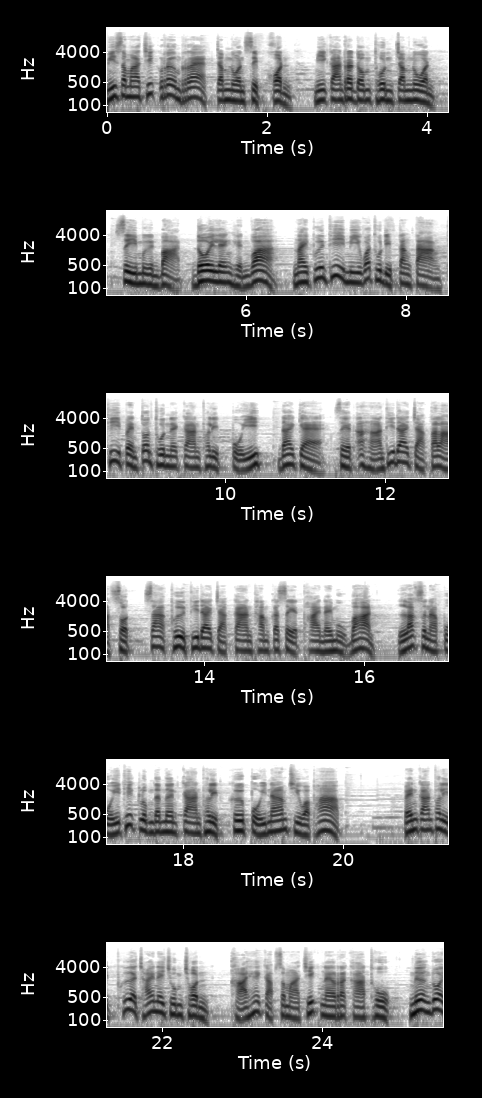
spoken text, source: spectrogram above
มีสมาชิกเริ่มแรกจำนวน 10 คน มีการระดมทุนจำนวน 40,000 บาท โดยเล็งเห็นว่าในพื้นที่มีวัตถุดิบต่างๆ ที่เป็นต้นทุนในการผลิตปุ๋ย ได้แก่ เศษอาหารที่ได้จากตลาดสด ซากพืชที่ได้จากการทำเกษตรภายในหมู่บ้าน ลักษณะปุ๋ยที่กลุ่มดำเนินการผลิตคือปุ๋ยน้ำชีวภาพ เป็นการผลิตเพื่อใช้ในชุมชน ขายให้กับสมาชิกในราคาถูก เนื่องด้วย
